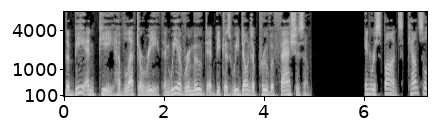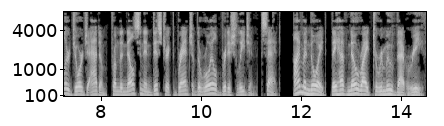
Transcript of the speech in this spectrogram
The BNP have left a wreath and we have removed it because we don't approve of fascism. In response, Councillor George Adam, from the Nelson and District branch of the Royal British Legion, said, "'I'm annoyed, they have no right to remove that wreath.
